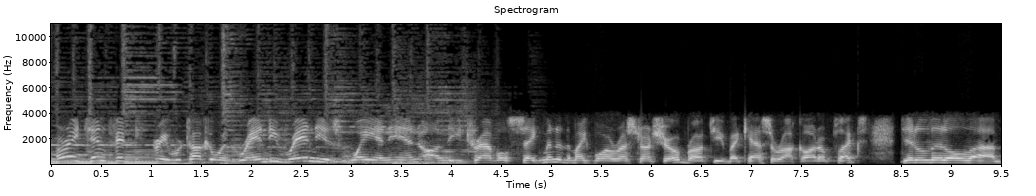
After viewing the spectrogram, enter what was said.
All right, 1053. We're talking with Randy. Randy is weighing in on the travel segment of the Mike Boyle Restaurant Show, brought to you by Castle Rock Autoplex. Did a little, uh,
